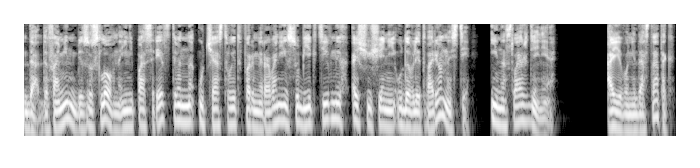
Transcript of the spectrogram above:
Да, дофамин, безусловно, и непосредственно участвует в формировании субъективных ощущений удовлетворенности и наслаждения, а его недостаток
